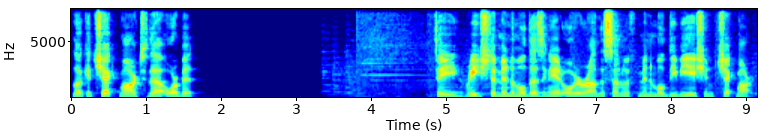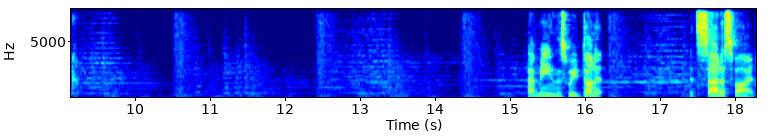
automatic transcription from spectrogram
Look, it checkmarked the orbit. See, reached a minimal designated orbit around the sun with minimal deviation check mark. That means we've done it. It's satisfied.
